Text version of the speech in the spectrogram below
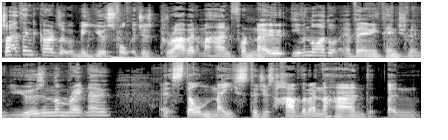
Try to think of cards that would be useful to just grab out of my hand for now, even though I don't have any intention of using them right now. It's still nice to just have them in the hand and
